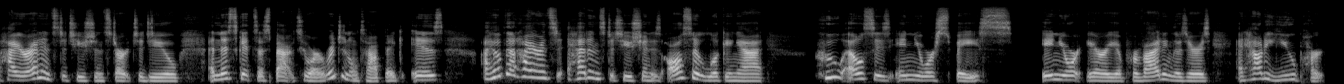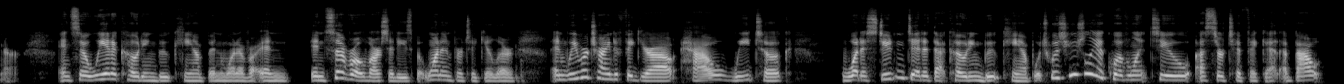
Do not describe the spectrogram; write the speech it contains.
higher ed institutions start to do, and this gets us back to our original topic, is I hope that higher ed institution is also looking at who else is in your space in your area providing those areas and how do you partner? And so we had a coding boot camp in one of our in in several of our cities but one in particular and we were trying to figure out how we took what a student did at that coding boot camp which was usually equivalent to a certificate about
